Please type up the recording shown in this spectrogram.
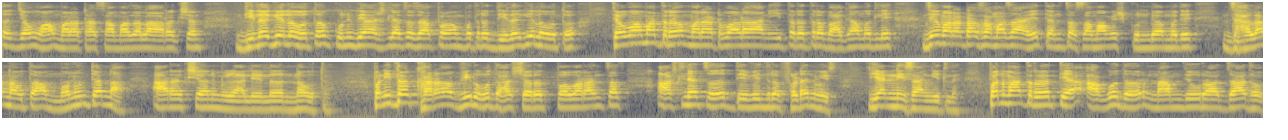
तर जेव्हा मराठा समाजाला आरक्षण दिलं गेलं होतं कुणबी असल्याचं जात प्रमाणपत्र दिलं गेलं होतं तेव्हा मात्र मराठवाडा आणि इतरत्र भागामधले जे मराठा समाज आहे त्यांचा समावेश कुणब्यामध्ये झाला नव्हता म्हणून त्यांना आरक्षण मिळालेलं नव्हतं. पण इथं खरा विरोध हा शरद पवारांचाच असल्याचं देवेंद्र फडणवीस यांनी सांगितलं पण मात्र त्या अगोदर नामदेवराव जाधव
